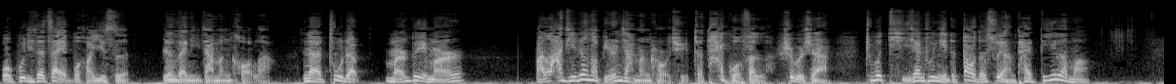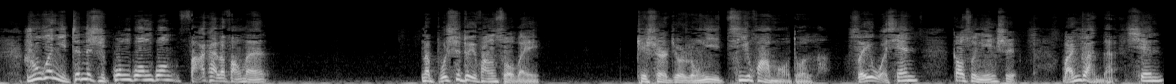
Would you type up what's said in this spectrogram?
我估计他再也不好意思扔在你家门口了。那住着门对门，把垃圾扔到别人家门口去，这太过分了，是不是？这不体现出你的道德素养太低了吗？如果你真的是咣咣咣砸开了房门，那不是对方所为。这事儿就容易激化矛盾了，所以我先告诉您是婉转的，先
